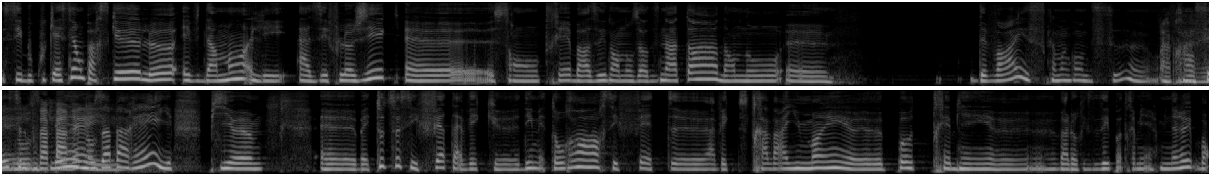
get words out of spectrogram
c'est beaucoup de questions parce que là, évidemment, les asifs logiques euh, sont très basés dans nos ordinateurs, dans nos devices, comment on dit ça en français, s'il Nos vous plaît? appareils. Nos appareils. Puis, euh, euh, ben, tout ça, c'est fait avec euh, des métaux rares, c'est fait avec du travail humain pas très bien valorisé, pas très bien rémunéré, bon,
